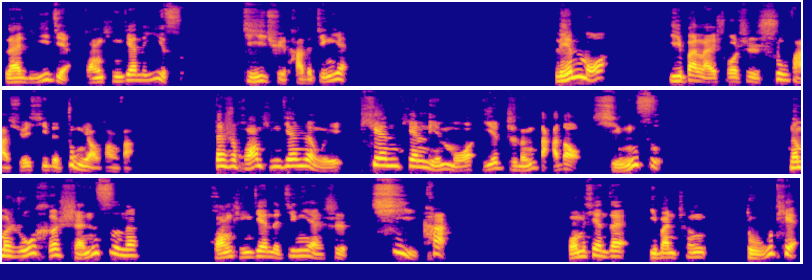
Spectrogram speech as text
来理解黄庭坚的意思，汲取他的经验。临摹一般来说是书法学习的重要方法，但是黄庭坚认为，天天临摹也只能达到形似。那么如何神似呢？黄庭坚的经验是细看。我们现在一般称读帖。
